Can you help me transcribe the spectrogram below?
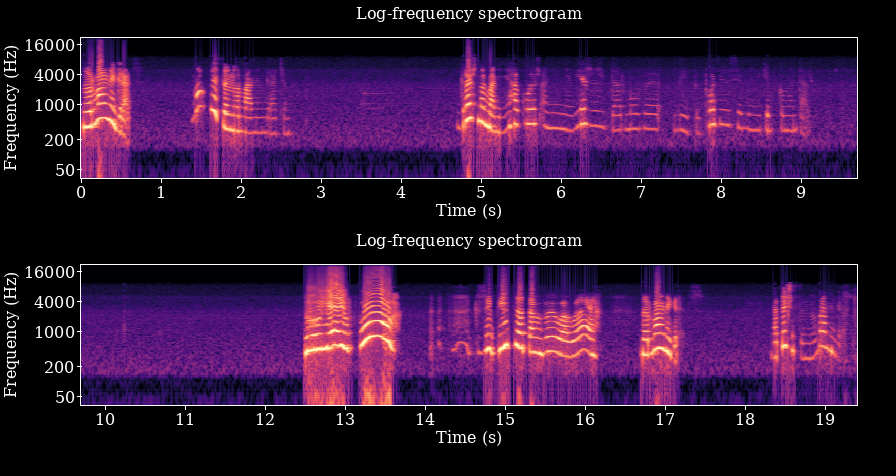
Normalny gracz. No, jestem normalnym graczem. Grasz normalnie, nie hakujesz ani nie wierzysz w darmowe VIPy. Podziel się wynikiem w komentarzu. Fu! Grzybica tam była, łe! Normalny gracz. Ja też jestem normalnym graczem.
